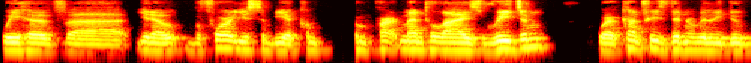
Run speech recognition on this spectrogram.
We have, uh, you know, before it used to be a compartmentalized region where countries didn't really do,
